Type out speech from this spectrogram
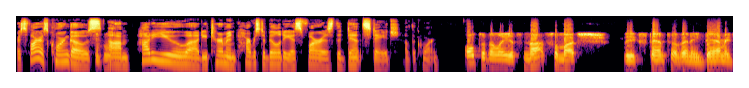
As far as corn goes, mm-hmm. um, how do you uh, determine harvestability as far as the dent stage of the corn? Ultimately, it's not so much the extent of any damage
